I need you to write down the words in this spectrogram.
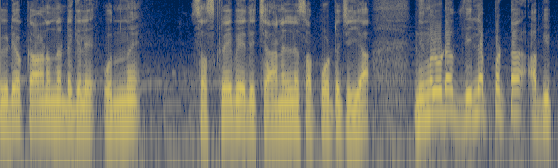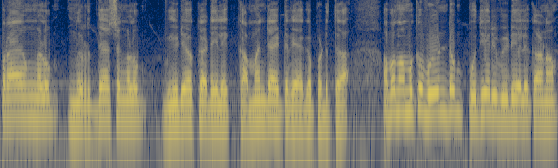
വീഡിയോ കാണുന്നുണ്ടെങ്കിൽ ഒന്ന് സബ്സ്ക്രൈബ് ചെയ്ത് ചാനലിനെ സപ്പോർട്ട് ചെയ്യുക. നിങ്ങളുടെ വിലപ്പെട്ട അഭിപ്രായങ്ങളും നിർദ്ദേശങ്ങളും വീഡിയോക്കടിയിൽ കമന്റായിട്ട് രേഖപ്പെടുത്തുക. അപ്പോൾ നമുക്ക് വീണ്ടും പുതിയൊരു വീഡിയോയിൽ കാണാം.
